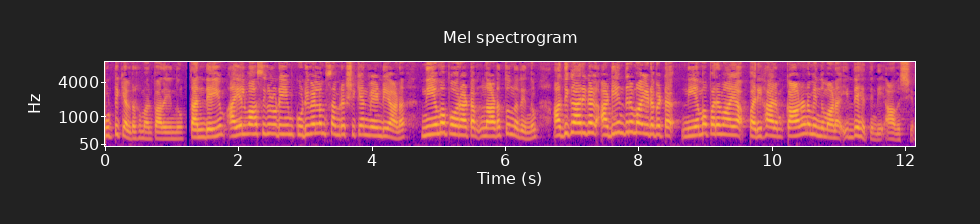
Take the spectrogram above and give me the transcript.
മുട്ടിക്കൽ റഹ്മാൻ പറയുന്നു. തന്റെയും അയൽവാസികളുടെയും കുടിവെള്ളം സംരക്ഷിക്കാൻ വേണ്ടിയാണ് നിയമ പോരാട്ടം നടത്തുന്നതെന്നും അധികാരികൾ അടിയന്തരമായി ഇടപെട്ട് നിയമപരമായ പരിഹാരം കാണണമെന്നുമാണ് ഇദ്ദേഹത്തിന്റെ ആവശ്യം.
